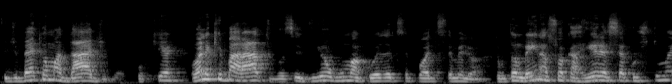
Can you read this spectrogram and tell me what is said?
Feedback é uma dádiva. Porque olha que barato, você viu alguma coisa que você pode ser melhor. Então, também na sua carreira, se acostuma,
